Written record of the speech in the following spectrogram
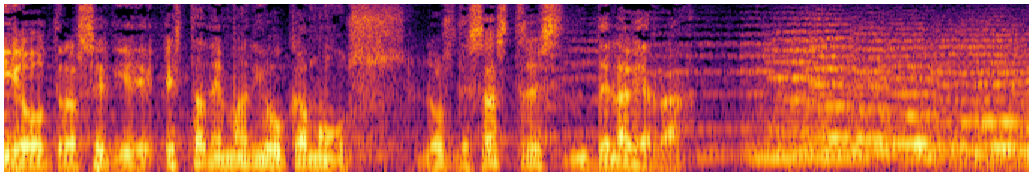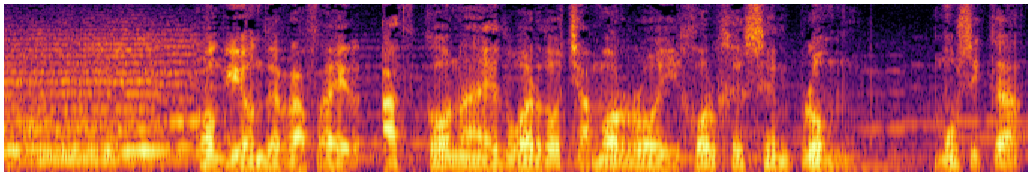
Y otra serie, esta de Mario Camus, Los desastres de la guerra. Con guion de Rafael Azcona, Eduardo Chamorro y Jorge Semprún. Música,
